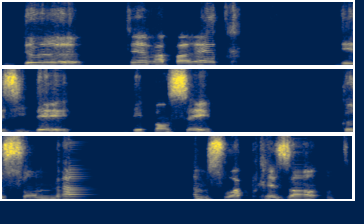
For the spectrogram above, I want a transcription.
de faire apparaître des idées, des pensées, que son âme soit présente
